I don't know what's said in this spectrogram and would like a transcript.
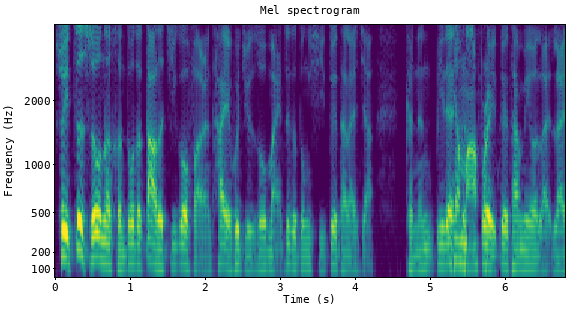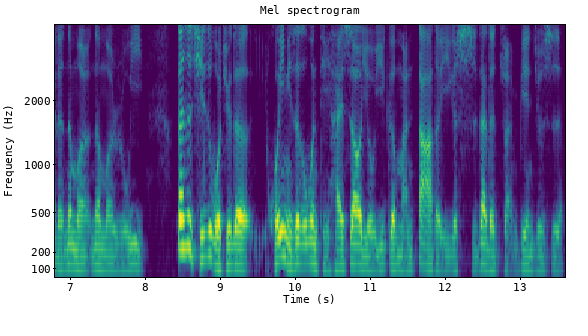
所以这时候呢，很多的大的机构法人他也会觉得说，买这个东西对他来讲，可能 bid ask spread 对他没有来来的那么那么如意。但是其实我觉得回应你这个问题，还是要有一个蛮大的一个时代的转变，就是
